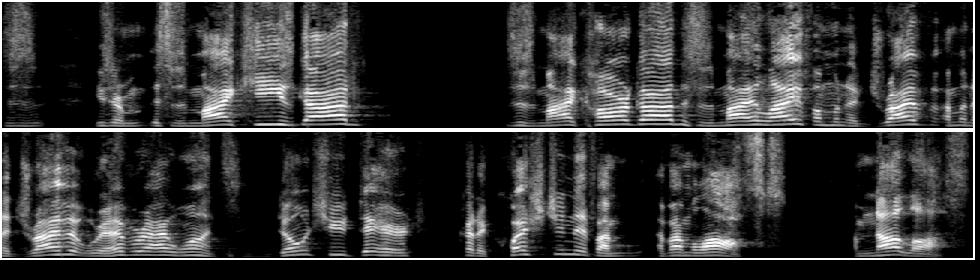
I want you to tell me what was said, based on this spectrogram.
this is these are this is my keys, God. This is my car, God. This is my life. I'm going to drive I'm going to drive it wherever I want. Don't you dare try to question if I'm if I'm lost. I'm not lost.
